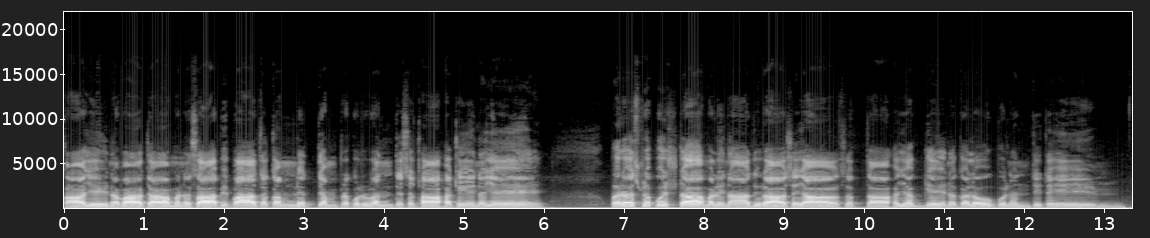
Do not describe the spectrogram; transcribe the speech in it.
कायेन वाचा मनसापि पातकं नित्यं प्रकुर्वन्ति सठाहठेन ये। परस्वपुष्टा मलिना दुराशया सप्ताहयज्ञेन कलौ पुनन्ति ते।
